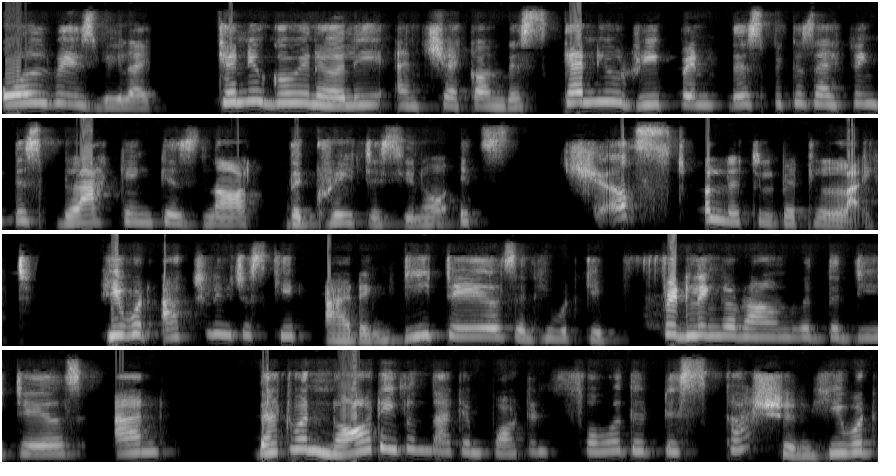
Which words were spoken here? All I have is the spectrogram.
always be like, can you go in early and check on this? Can you reprint this? Because I think this black ink is not the greatest, you know, it's just a little bit light he would actually just keep adding details and he would keep fiddling around with the details and that were not even that important for the discussion. He would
